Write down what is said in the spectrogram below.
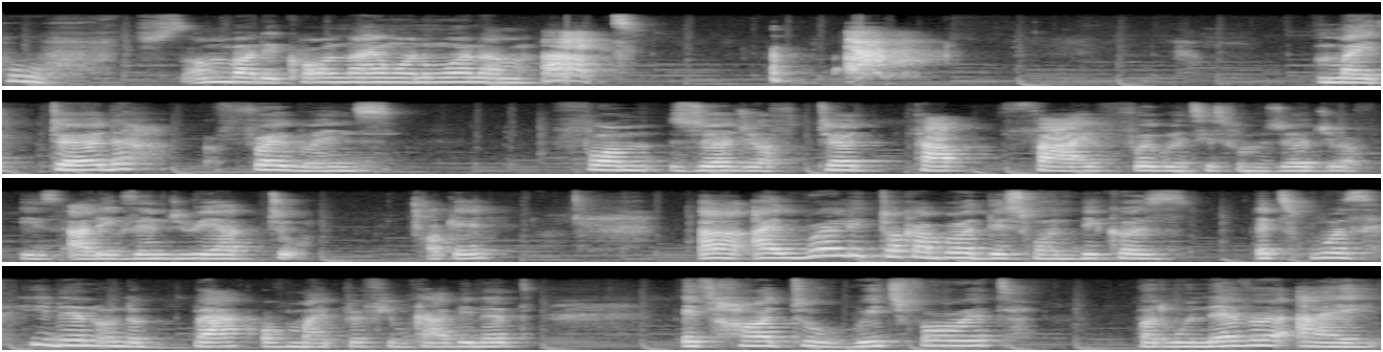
Whew. Somebody call 911. I'm hot. my third fragrance from Xerjoff, third top five fragrances from Xerjoff is Alexandria 2. Okay. Uh, I rarely talk about this one because it was hidden on the back of my perfume cabinet. It's hard to reach for it but whenever I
